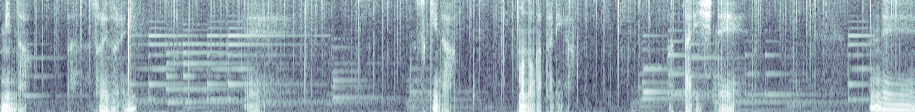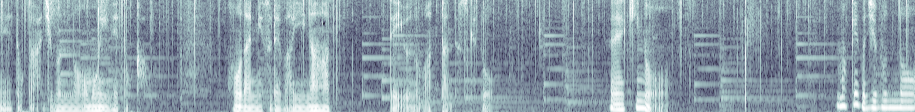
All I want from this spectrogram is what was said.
みんなそれぞれに、えー、好きな物語があったりしてでとか自分の思い出とかを放談にすればいいなっていうのもあったんですけど、えー、昨日まあ結構自分の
